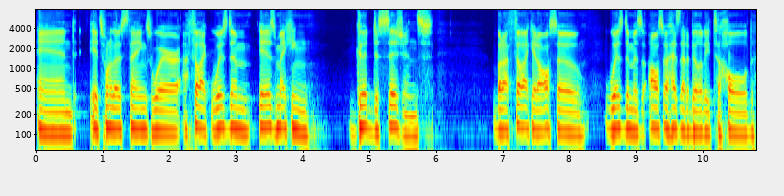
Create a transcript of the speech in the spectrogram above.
And it's one of those things where I feel like wisdom is making good decisions, but I feel like it also wisdom is also has that ability to hold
